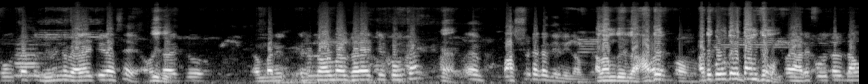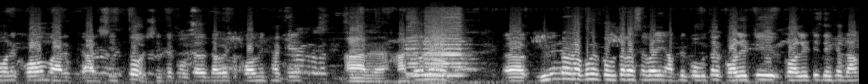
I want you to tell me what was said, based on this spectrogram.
কবুতর তো বিভিন্ন ভ্যারাইটির আছে। ওটা একটু মানে একটু নর্মাল ভ্যারাইটির কবুতর হ্যাঁ। পাঁচশো টাকা দিয়ে নিলাম। আলহামদুলিল্লাহ। হাটে কম। হাটে কবুতরের দাম কেমন? ভাই হাটে কবুতরের দাম অনেক কম আর আর শীত তো শীতে কবুতরের দাম একটু কমই থাকে। আর হাটে হলো বিভিন্ন রকমের কবুতর আছে ভাই। আপনি কবুতর কোয়ালিটি কোয়ালিটি দেখে দাম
